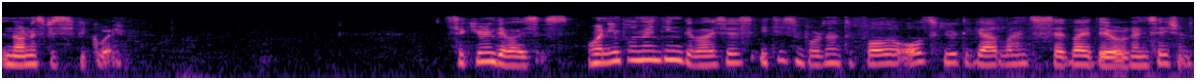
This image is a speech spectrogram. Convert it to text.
non-specific way. Securing devices. When implementing devices, it is important to follow all security guidelines set by the organization.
